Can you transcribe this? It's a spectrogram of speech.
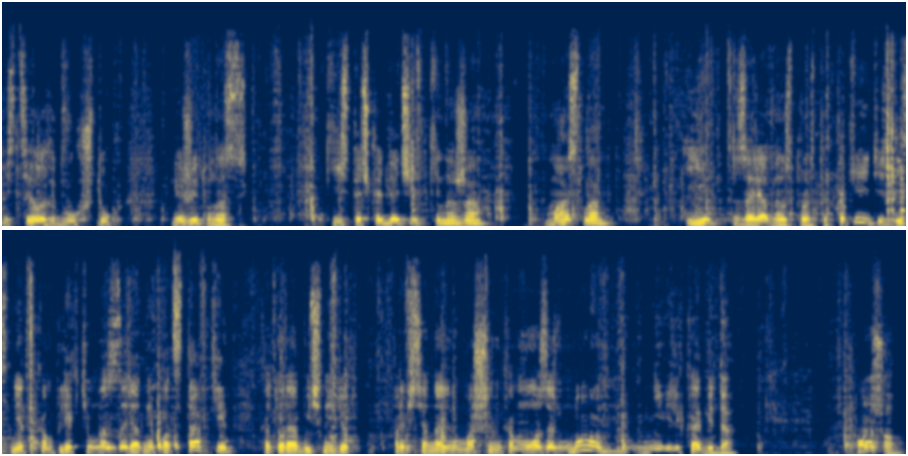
из целых двух штук. Лежит у нас кисточка для чистки ножа, масло и зарядное устройство. Как видите, здесь нет в комплекте у нас зарядной подставки, которая обычно идет профессиональным машинкам Moser, но невелика беда. Хорошо,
